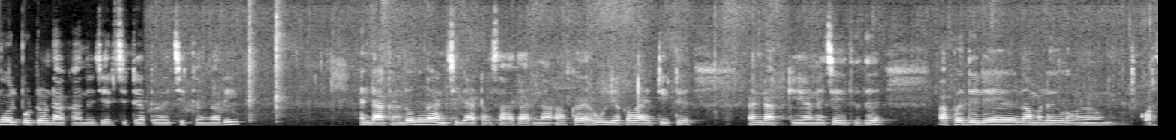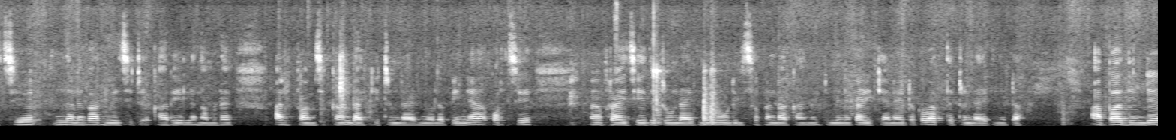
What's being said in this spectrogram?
നൂൽപുട്ടും ഉണ്ടാക്കാമെന്ന് വിചാരിച്ചിട്ട് അപ്പോൾ ചിക്കൻ കറി ഉണ്ടാക്കണതൊന്നും കാണിച്ചില്ല കേട്ടോ. സാധാരണ ഒക്കെ ഉള്ളിയൊക്കെ വഴറ്റിയിട്ട് ഉണ്ടാക്കിയാണ് ചെയ്തത്. അപ്പോൾ ഇതിൽ നമ്മൾ കുറച്ച് ഇന്നലെ കറി വെച്ചിട്ട് കറിയല്ല നമ്മുടെ അൽഫാം ചിക്കൻ ഉണ്ടാക്കിയിട്ടുണ്ടായിരുന്നല്ലോ. പിന്നെ കുറച്ച് ഫ്രൈ ചെയ്തിട്ടുണ്ടായിരുന്നു. നൂഡിൽസൊക്കെ ഉണ്ടാക്കാനായിട്ട് പിന്നെ കഴിക്കാനായിട്ടൊക്കെ വറുത്തിട്ടുണ്ടായിരുന്നു കേട്ടോ. അപ്പോൾ അതിന്റെ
